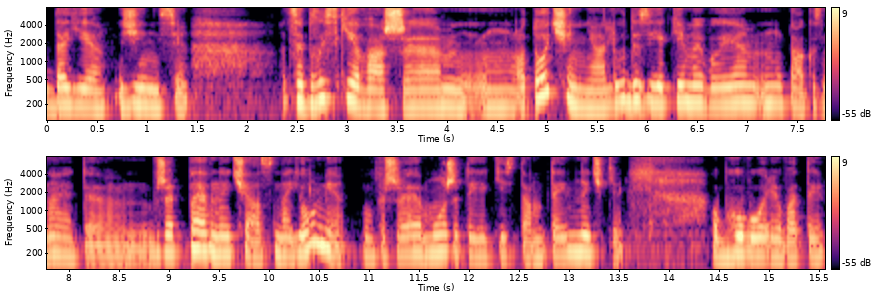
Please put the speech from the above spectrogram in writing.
дає жінці. Це близьке ваше оточення, люди, з якими ви, ну так, знаєте, вже певний час знайомі, вже можете якісь там таємнички обговорювати.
